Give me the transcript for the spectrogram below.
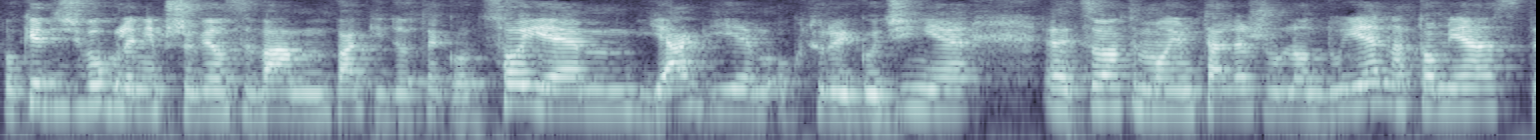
bo kiedyś w ogóle nie przywiązywałam wagi do tego, co jem, jak jem, o której godzinie, e, co na tym moim talerzu ląduje, natomiast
